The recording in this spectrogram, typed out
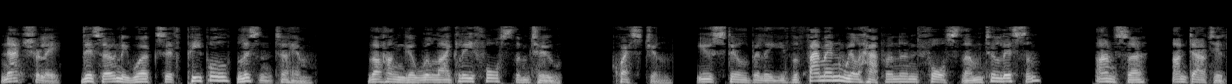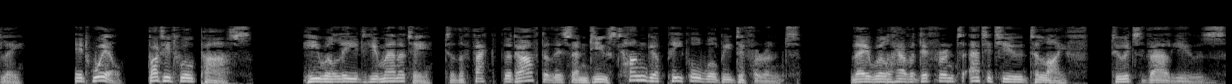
Naturally, this only works if people listen to him. The hunger will likely force them to. Question, you still believe the famine will happen and force them to listen? Answer, undoubtedly. It will, but it will pass. He will lead humanity to the fact that after this induced hunger people will be different. They will have a different attitude to life, to its values.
